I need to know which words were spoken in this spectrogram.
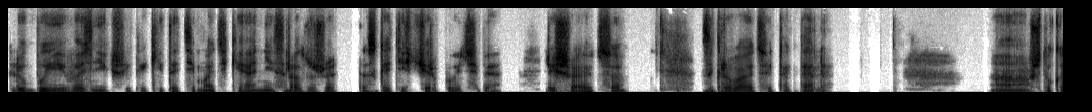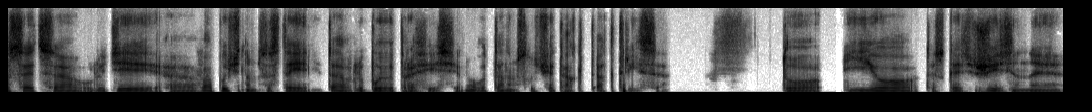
Любые возникшие какие-то тематики, они сразу же, так сказать, исчерпывают себя, решаются, закрываются и так далее. А, что касается у людей э, в обычном состоянии, да, в любой профессии, ну вот в данном случае это актриса, то ее, так сказать, жизненный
